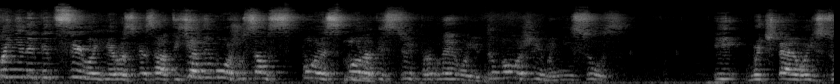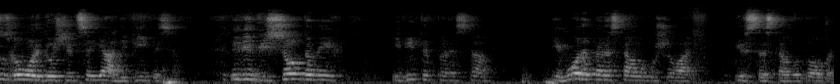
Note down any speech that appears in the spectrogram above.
Мені не під силу її розв'язати. Я не можу сам спо- споратись з цією проблемою. Допоможи мені, Ісус. І ми читаємо, Ісус говорить учнів, це я, не бійтеся. І він війшов до них, і вітер перестав, і море перестало бушувати, і все стало добре.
